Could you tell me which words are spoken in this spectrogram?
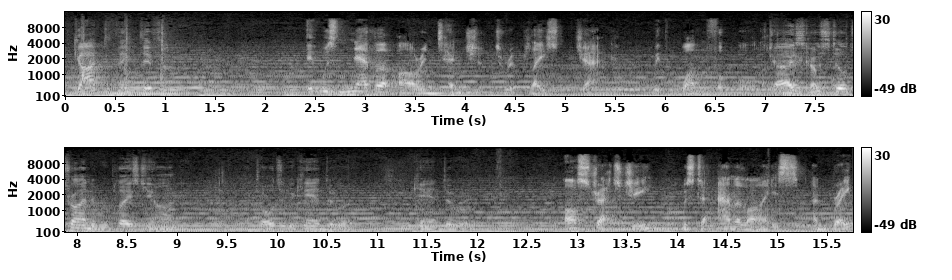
We got to think differently. It was never our intention to replace Jack with one footballer. Guys, we're still trying to replace Giambi. I told you we can't do it. We can't do it. Our strategy was to analyze and break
